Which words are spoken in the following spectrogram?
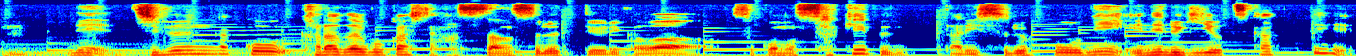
うんうん。で、自分がこう、体を動かして発散するっていうよりかは、そこの叫ぶたりする方にエネルギーを使って、で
